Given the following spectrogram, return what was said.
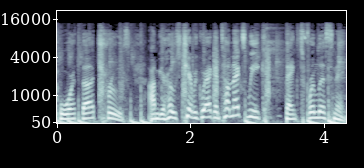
for the truth. I'm your host, Cherri Gregg. Until next week, thanks for listening.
